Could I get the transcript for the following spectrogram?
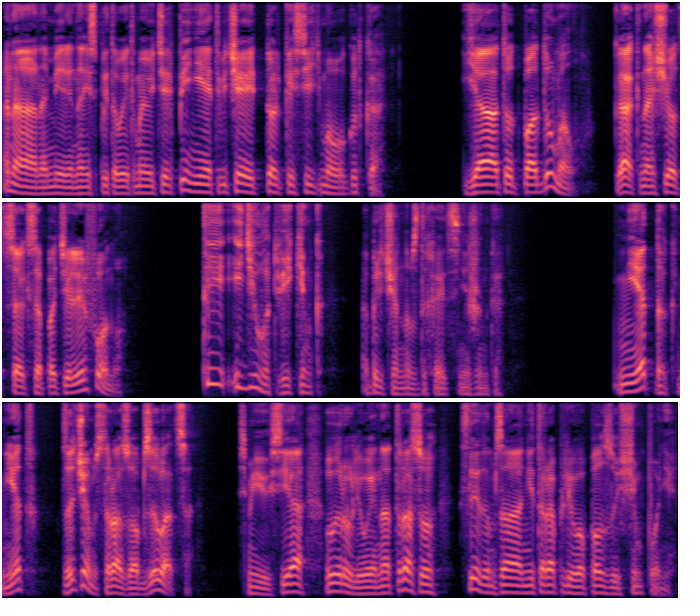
Она намеренно испытывает мое терпение и отвечает только седьмого гудка. «Я тут подумал, как насчет секса по телефону?» «Ты идиот, викинг», — обреченно вздыхает Снежинка. «Нет так нет. Зачем сразу обзываться?» Смеюсь я, выруливая на трассу, следом за неторопливо ползущим пони.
